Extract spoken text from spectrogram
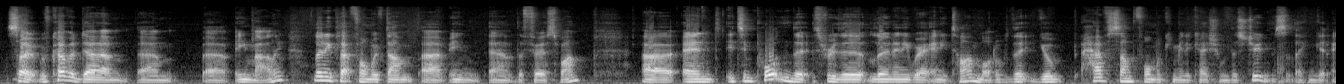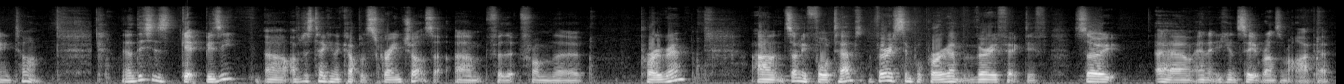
So we've covered um, um, uh, emailing learning platform we've done uh, in uh, the first one. Uh, and it's important that through the learn anywhere anytime model that you have some form of communication with the students that they can get anytime. Now this is GetBusi. Uh, I've just taken a couple of screenshots um, for the, from the program. Um, it's only four tabs. Very simple program, but very effective. So, um, and you can see it runs on an iPad.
